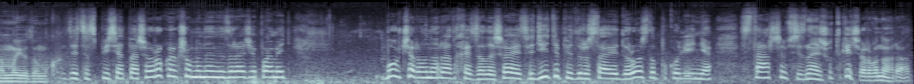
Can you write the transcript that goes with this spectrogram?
на мою думку. Здається, з 51-го року, якщо мене не зраджує пам'ять. Був Червоноград, хай залишається. Діти підростають, доросле покоління, старше, всі знають, що таке Червоноград.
